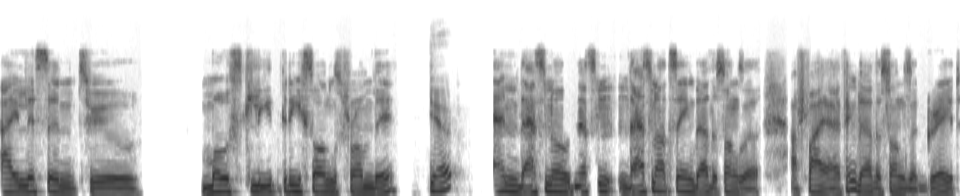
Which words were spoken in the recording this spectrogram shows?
I listen to mostly three songs from there. Yeah. And that's no that's that's not saying the other songs are, are fire. I think the other songs are great,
